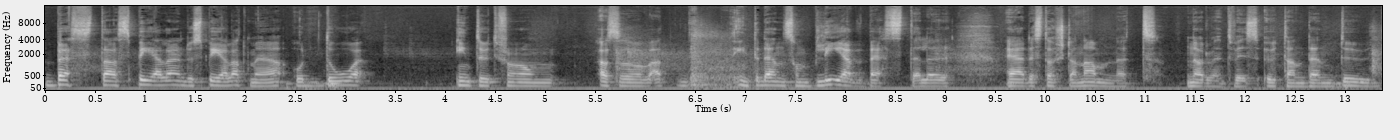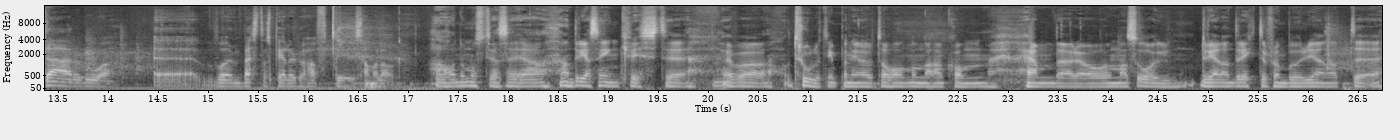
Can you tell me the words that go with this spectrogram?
bästa spelaren du spelat med och då inte utifrån om, alltså att, inte den som blev bäst eller är det största namnet nödvändigtvis, utan den du där och då eh, var den bästa spelare du haft i samma lag? Ja, då måste jag säga Andreas Engqvist. Eh, jag var otroligt imponerad av honom när han kom hem där och man såg redan direkt från början att eh,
